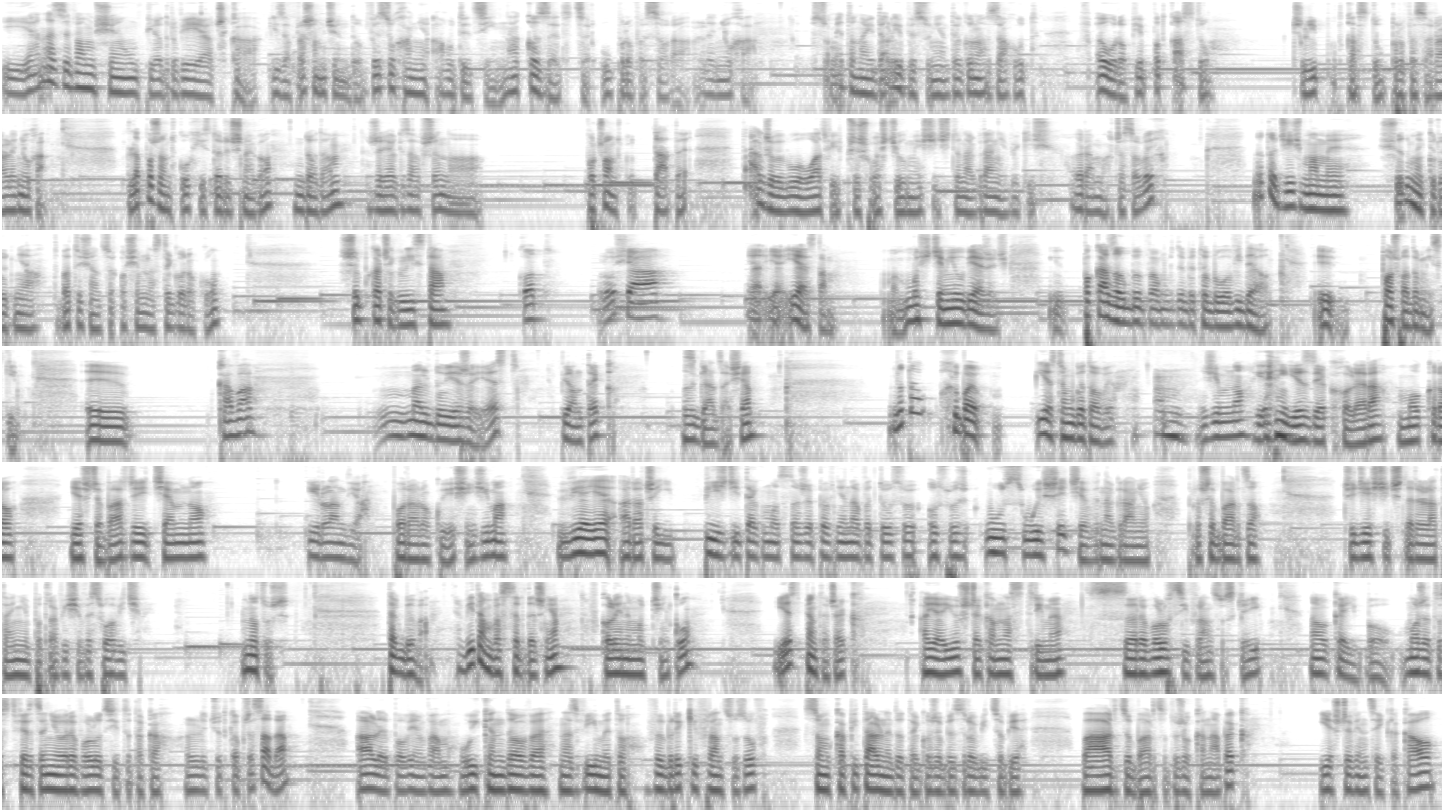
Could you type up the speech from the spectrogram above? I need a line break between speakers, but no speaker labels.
Ja nazywam się Piotr Wiejaczka i zapraszam Cię do wysłuchania audycji na kozetce u profesora Leniucha. W sumie to najdalej wysuniętego na zachód w Europie podcastu, czyli podcastu profesora Leniucha. Dla porządku historycznego dodam, że jak zawsze na początku datę, tak żeby było łatwiej w przyszłości umieścić to nagranie w jakichś ramach czasowych. No to dziś mamy 7 grudnia 2018 roku. Szybka checklista. Kot, Lusia, ja, ja jestem. Musicie mi uwierzyć. Pokazałbym wam, gdyby to było wideo. Poszła do miski. Y, kawa melduje, że jest. Piątek. Zgadza się. No to chyba jestem gotowy. Zimno, jest jak cholera, mokro, jeszcze bardziej ciemno. Irlandia, pora roku jesień zima. Wieje, a raczej piździ tak mocno, że pewnie nawet to usłyszycie w nagraniu. Proszę bardzo. 34 lata i nie potrafi się wysłowić. No cóż, tak bywa. Witam Was serdecznie w kolejnym odcinku. Jest piąteczek, a ja już czekam na streamy z rewolucji francuskiej. No okej, okay, bo może to stwierdzenie o rewolucji to taka leciutka przesada, ale powiem wam, weekendowe, nazwijmy to, wybryki Francuzów są kapitalne do tego, żeby zrobić sobie bardzo, bardzo dużo kanapek, jeszcze więcej kakao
